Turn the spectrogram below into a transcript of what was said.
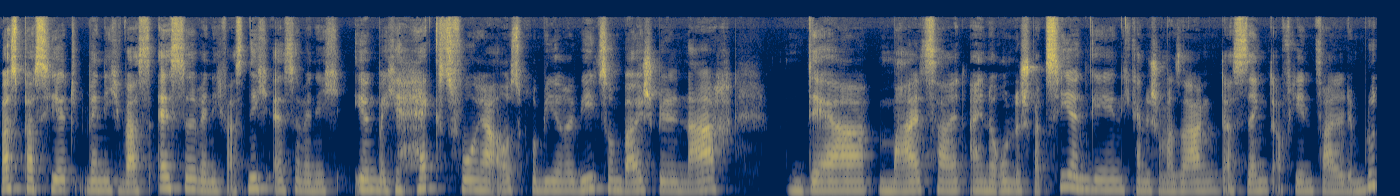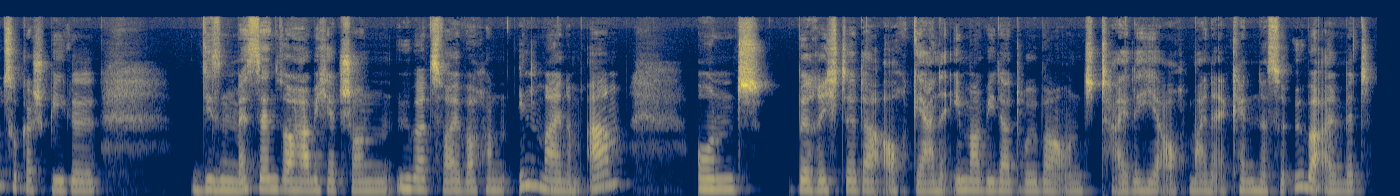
was passiert, wenn ich was esse, wenn ich was nicht esse, wenn ich irgendwelche Hacks vorher ausprobiere, wie zum Beispiel nach der Mahlzeit eine Runde spazieren gehen. Ich kann dir schon mal sagen, das senkt auf jeden Fall den Blutzuckerspiegel. Diesen Messsensor habe ich jetzt schon über zwei Wochen in meinem Arm und berichte da auch gerne immer wieder drüber und teile hier auch meine Erkenntnisse überall mit,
